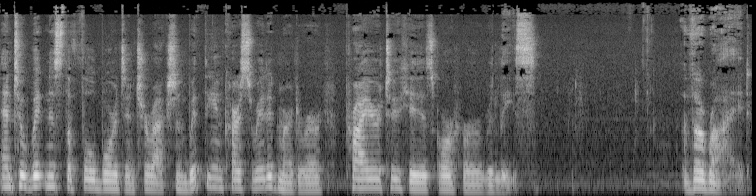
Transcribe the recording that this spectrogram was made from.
and to witness the full board's interaction with the incarcerated murderer prior to his or her release. The Ride.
